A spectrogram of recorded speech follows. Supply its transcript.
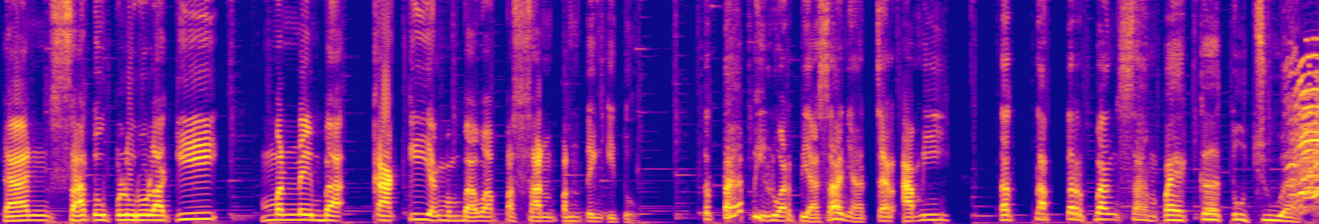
Dan satu peluru lagi menembak kaki yang membawa pesan penting itu. Tetapi luar biasanya Cer Ami tetap terbang sampai ke tujuan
